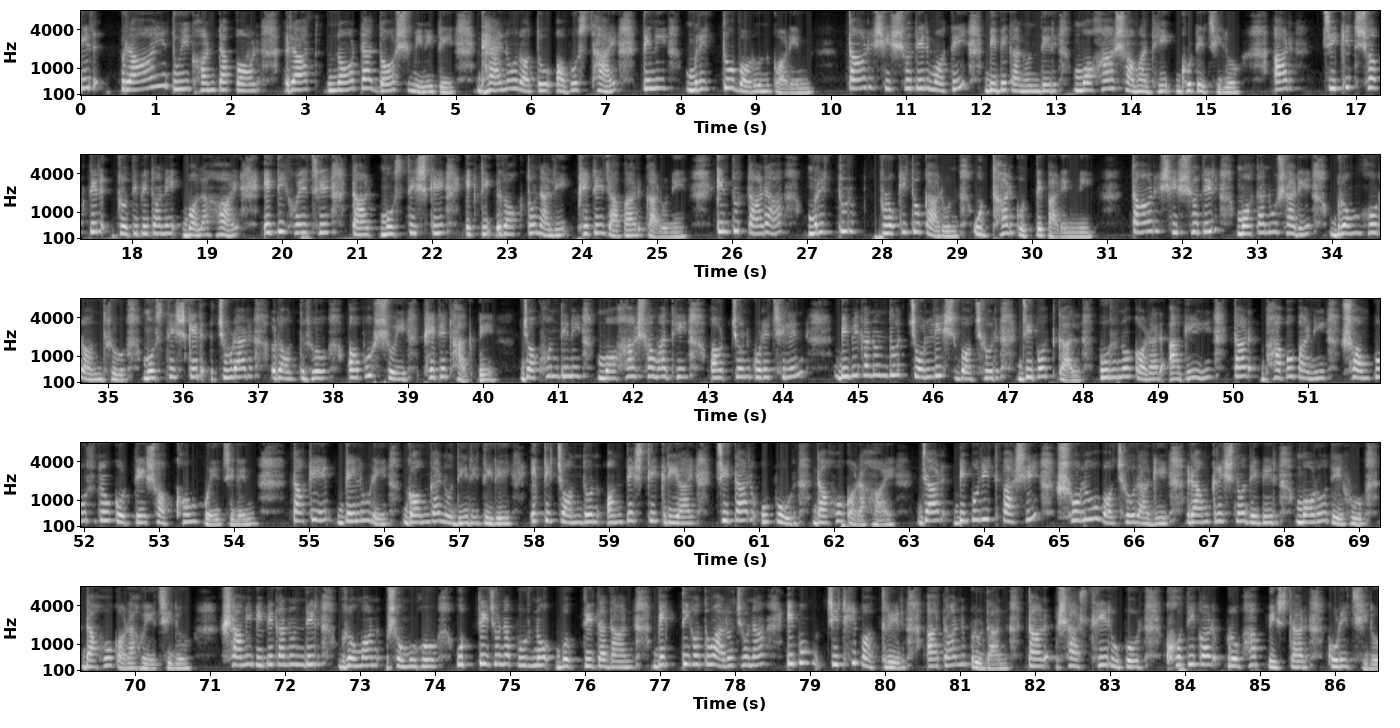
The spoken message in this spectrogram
এর প্রায় দুই ঘণ্টা পর রাত নটা দশ মিনিটে ধ্যানরত অবস্থায় তিনি মৃত্যুবরণ করেন। তার শিষ্যদের মতে বিবেকানন্দের মহাসমাধি ঘটেছিল। আর চিকিৎসকদের প্রতিবেদনে বলা হয়, এটি হয়েছে তার মস্তিষ্কে একটি রক্তনালী ফেটে যাবার কারণে। কিন্তু তারা মৃত্যুর প্রকৃত কারণ উদ্ধার করতে পারেননি। তার শিষ্যদের মতানুসারে ব্রহ্মরন্ধ্র মস্তিষ্কের চূড়ার রন্ধ্র অবশ্যই ফেটে থাকবে। যখন তিনি মহাসমাধি অর্জন করেছিলেন, বিবেকানন্দ চল্লিশ বছর জীবৎকাল পূর্ণ করার আগেই তার ভাববাণী সম্পূর্ণ করতে সক্ষম হয়েছিলেন। তাকে বেলুড়ে, গঙ্গা নদীর তীরে একটি চন্দন অন্ত্যেষ্টিক্রিয়ায় চিতার উপর দাহ করা হয়, যার বিপরীত পাশে ষোলো বছর আগে রামকৃষ্ণ দেবের মরদেহ দাহ করা হয়েছিল। স্বামী বিবেকানন্দের ভ্রমণ সমূহ উত্তেজনাপূর্ণ বক্তৃতা দান, ব্যক্তিগত আলোচনা এবং চিঠিপত্রের আদান প্রদান তার স্বাস্থ্যের উপর ক্ষতিকর প্রভাব বিস্তার করেছিল।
